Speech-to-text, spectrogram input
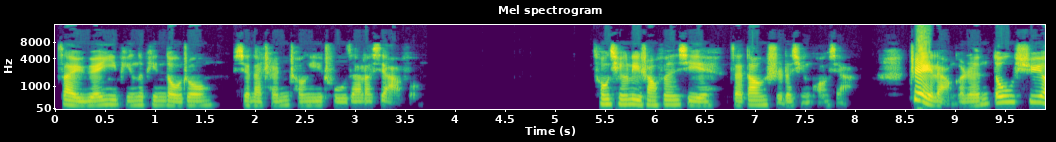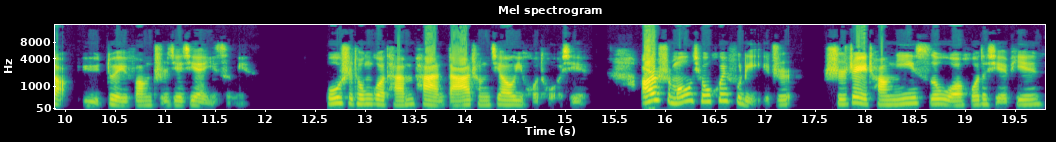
在与袁一平的拼斗中，现在陈诚已处在了下风。从情理上分析，在当时的情况下。这两个人都需要与对方直接见一次面，不是通过谈判达成交易或妥协，而是谋求恢复理智，使这场你死我活的血拼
